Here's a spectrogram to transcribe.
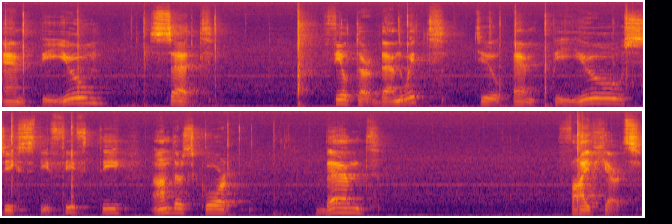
MPU set filter bandwidth to MPU 6050 underscore band 5 Hertz.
